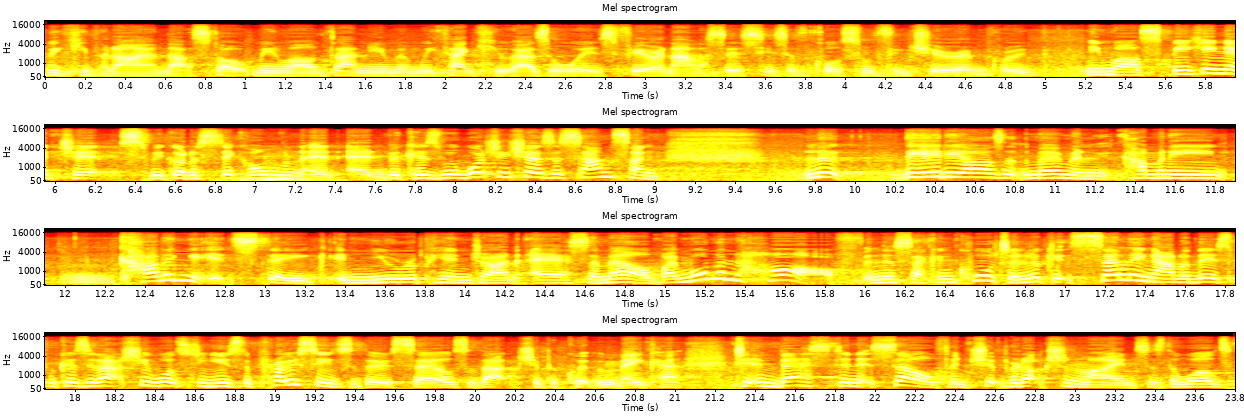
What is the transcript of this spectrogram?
We keep an eye on that stock. Meanwhile, Dan Newman, we thank you as always for your analysis. He's of course from Futurum Group. Meanwhile, speaking of chips, we've got to stick on it, Ed, because we're watching shares of Samsung. Look, the ADRs at the moment, company cutting its stake in European giant ASML by more than half in the second quarter. Look, it's selling out of this because it actually wants to use the proceeds of those sales of that chip equipment maker to invest in itself and chip production lines as the world's,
